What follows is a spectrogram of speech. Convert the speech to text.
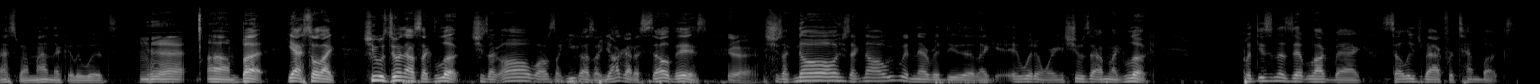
That's by my neck of the woods. yeah. Um, but yeah, so like she was doing that. I was like, look, she's like, oh, well, I was like, you guys like, y'all gotta sell this. Yeah. She's like, no, she's like, no, we would never do that. Like, it wouldn't work. And she was, I'm like, look, put these in a Ziploc bag, sell each bag for ten bucks.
